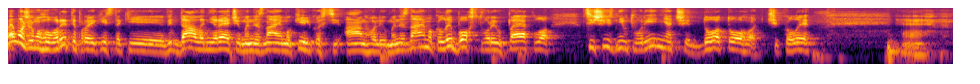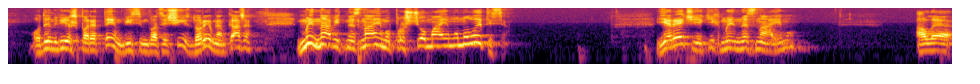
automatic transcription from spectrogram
Ми можемо говорити про якісь такі віддалені речі, ми не знаємо кількості ангелів, ми не знаємо, коли Бог створив пекло в ці шість днів творіння, чи до того, чи коли. Е, Один вірш перед тим, 8.26, до Римлян каже: ми навіть не знаємо, про що маємо молитися. Є речі, яких ми не знаємо, але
